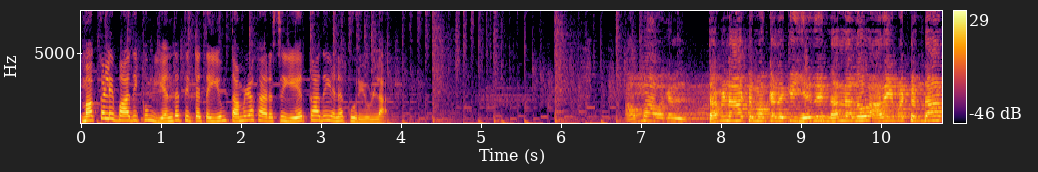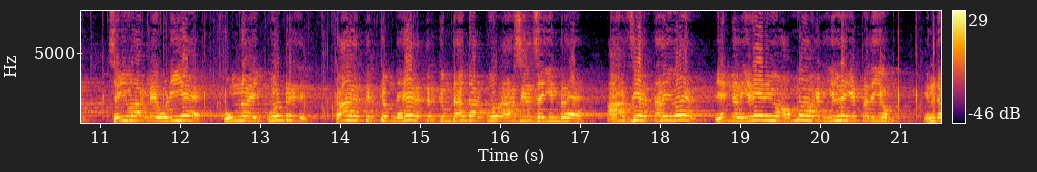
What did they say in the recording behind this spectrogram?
மக்களை பாதிக்கும் எந்த திட்டத்தையும் தமிழக அரசு ஏற்காது என கூறியுள்ளார். அம்மா அவர்கள் தமிழ்நாட்டு மக்களுக்கு எது நல்லதோ அதை மட்டும்தான் செய்வார்களே ஒழிய உங்களை போன்று காலத்திற்கும் நேரத்திற்கும் தந்தால் போர் அரசியல் செய்கின்ற அரசியல் தலைவர் எங்கள் இடையிலையும் அம்மாவர்கள் இல்லை என்பதையும் இந்த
